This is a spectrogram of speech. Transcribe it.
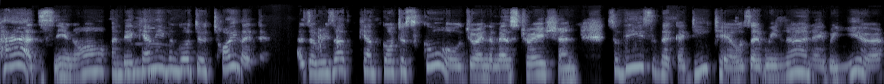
pads, you know, and they can't even go to the toilet. As a result, can't go to school during the menstruation. So these are the details that we learn every year.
